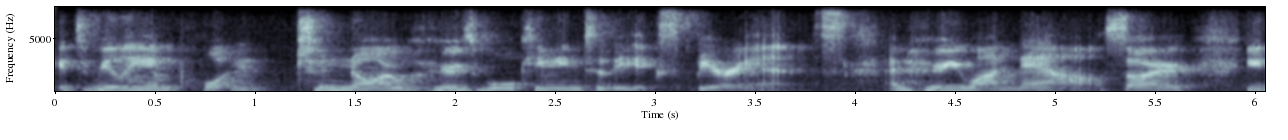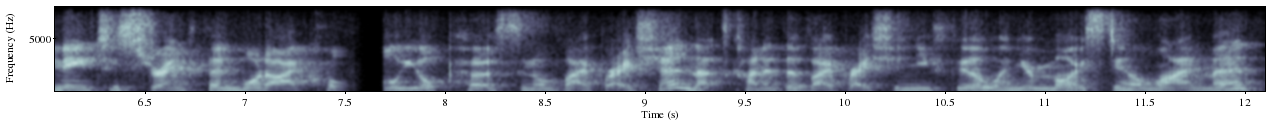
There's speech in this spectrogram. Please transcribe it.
it's really important to know who's walking into the experience and who you are now. So you need to strengthen what I call your personal vibration. That's kind of the vibration you feel when you're most in alignment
